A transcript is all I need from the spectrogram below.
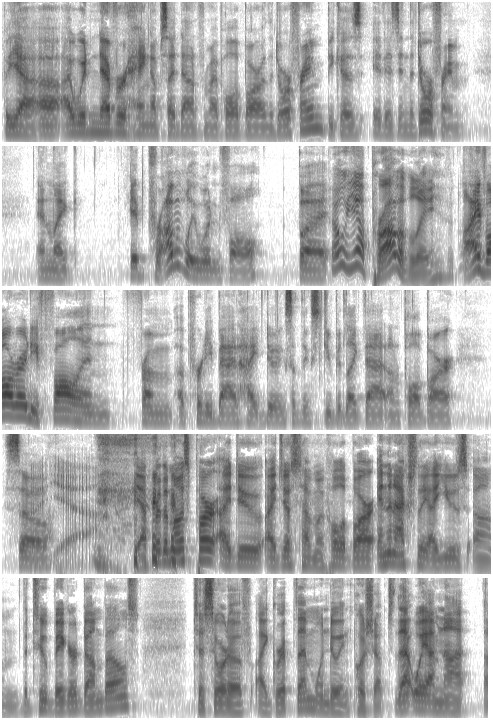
But yeah, uh, I would never hang upside down from my pull-up bar on the door frame because it is in the door frame, and like, it probably wouldn't fall. But Oh yeah, probably. I've already fallen from a pretty bad height doing something stupid like that on a pull-up bar. So Uh, yeah, yeah. For the most part, I do. I just have my pull-up bar, and then actually I use um, the two bigger dumbbells to sort of I grip them when doing push-ups. That way, I'm not uh,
